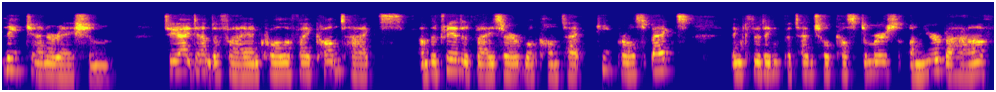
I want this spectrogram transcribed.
lead generation to identify and qualify contacts, and the trade advisor will contact key prospects, including potential customers on your behalf,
